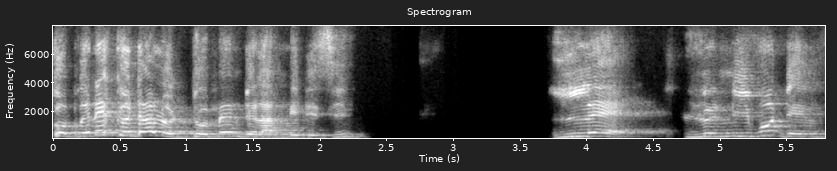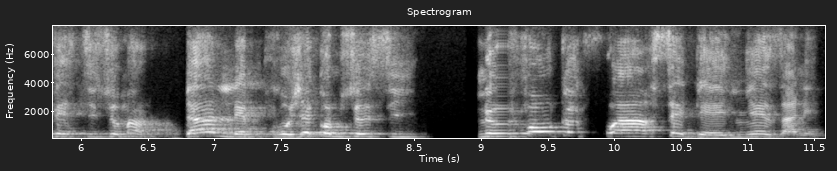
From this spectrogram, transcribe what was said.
Comprenez que dans le domaine de la médecine, les, le niveau d'investissement dans les projets comme ceux-ci ne font que croire ces dernières années.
